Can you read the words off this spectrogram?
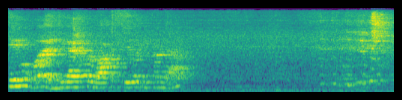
table one. Do you guys want to walk us through what you found out?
